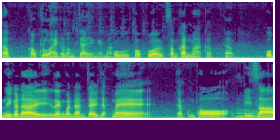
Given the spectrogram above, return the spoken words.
ครับครอบครัวให้กำลังใจยังไงบ้างโอ้ครอบครัวสำคัญมากครับครับ ผมนี่ก็ได้แรงบันดาลใจจากแม่ จากคุณพ่อออพี่สาว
